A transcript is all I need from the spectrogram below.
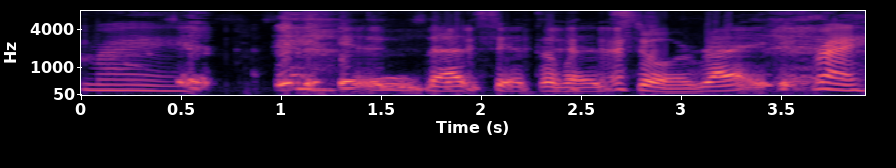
Right. in that Santa Land store, right? Right.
